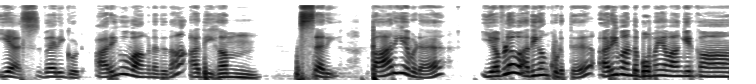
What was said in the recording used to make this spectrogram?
எஸ் வெரி குட் அறிவு வாங்கினது தான் அதிகம். சரி பாரியை விட எவ்வளவு அதிகம் கொடுத்து அறிவு அந்த பொம்மையை வாங்கியிருக்கான்?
